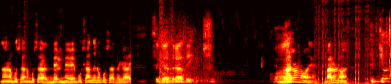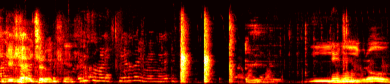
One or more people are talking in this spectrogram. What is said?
No, no pusea, no pusea. Me ve puseando y no pusea, se queda ahí. Se queda atrás, tío. Malo no es, malo no es. ¿qué, qué, qué, qué- qué ha hecho el berenjena? He visto uno a la izquierda y me, me he despistado. GG, bro.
